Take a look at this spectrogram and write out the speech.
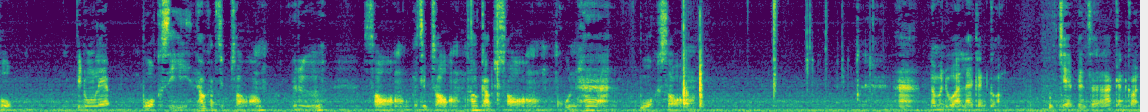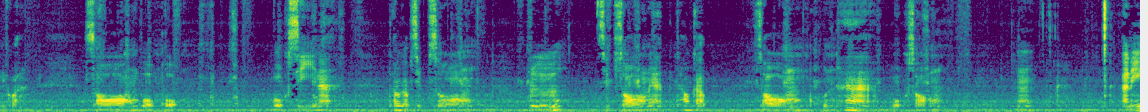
6 ปิดวงเล็บบวก 4 เท่ากับ 12 หรือ 2 12 เท่ากับ 2 คูณ 5 บวก 2 อ่า เรามาดูอันแรกกันก่อน เขียนเป็นสัญลักษณ์กันก่อนดีกว่า 2 บวก 6 บวก4นะเท่ากับ 12 หรือ 12เนี่ยเท่ากับ2คูณ5บวก2อืมอันนี้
